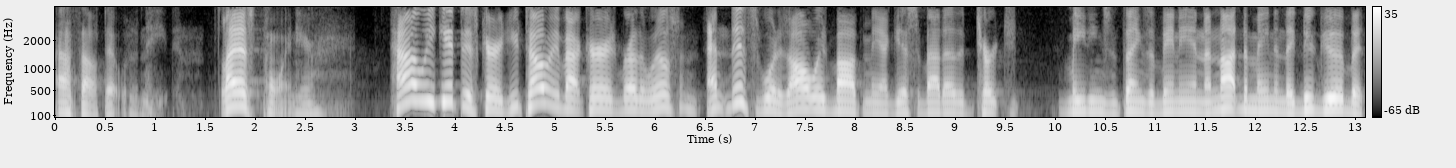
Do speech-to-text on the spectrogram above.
I thought that was neat. Last point here. How do we get this courage? You told me about courage, Brother Wilson. And this is what has always bothered me, I guess, about other church meetings and things I've been in. I'm not demeaning, they do good, but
